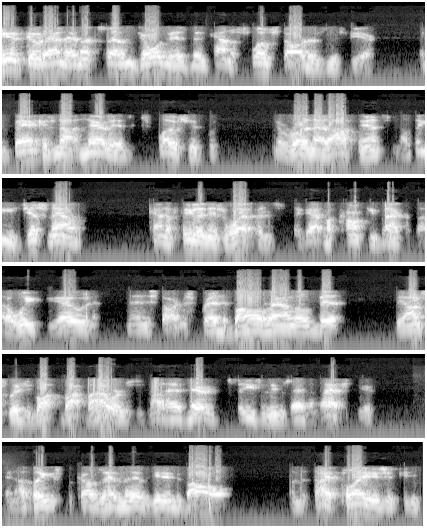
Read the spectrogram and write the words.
could go down there and upset them. Georgia has been kind of slow starters this year, and Beck is not nearly as explosive with you know running that offense. And I think he's just now kind of feeling his weapons. They got McConkey back about a week ago, and then he's starting to spread the ball around a little bit. To be honest with you, Brock Bowers has not had nearly season he was having last year, and I think it's because they haven't been able to get him the ball on the tight plays that can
